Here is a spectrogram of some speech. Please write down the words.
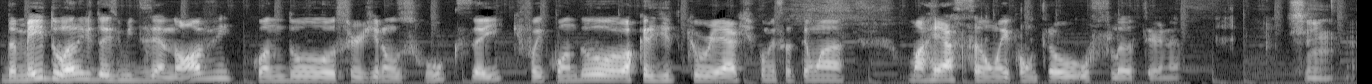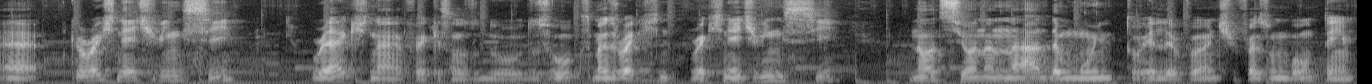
Do meio do ano de 2019, quando surgiram os hooks aí, que foi quando eu acredito que o React começou a ter uma, uma reação aí contra o, o Flutter, né? Sim, é, porque o React Native em si, React, né, foi a questão do, dos hooks, mas o React, React Native em si, não adiciona nada muito relevante faz um bom tempo.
